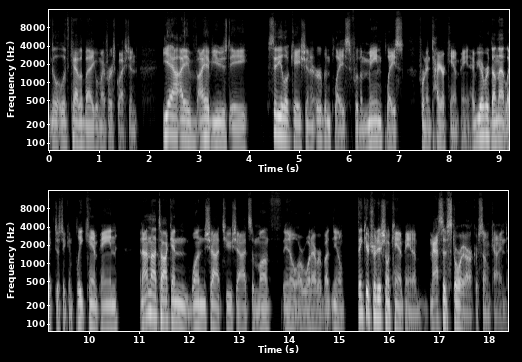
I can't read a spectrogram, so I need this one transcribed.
let cat the bag with my first question. Yeah, I've I have used a city location, an urban place for the main place for an entire campaign. Have you ever done that? Like just a complete campaign? And I'm not talking one shot, two shots a month, you know, or whatever, but you know, think your traditional campaign, a massive story arc of some kind.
